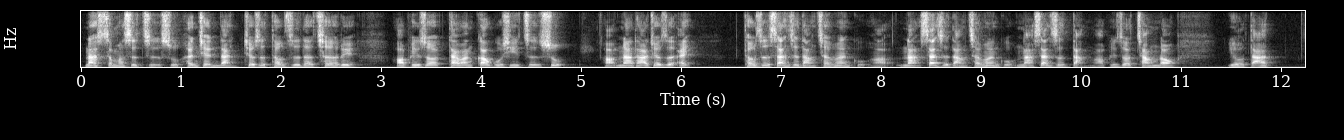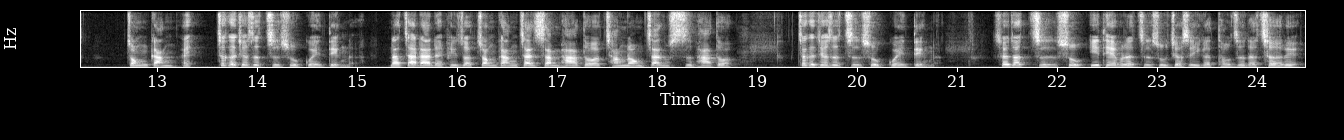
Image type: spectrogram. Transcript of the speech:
那什么是指数？很简单，就是投资的策略。好，比如说台湾高股息指数，好，那它就是哎，投资三十档成分股啊，那三十档成分股哪三十档啊？比如说长隆、友达、中钢，哎，这个就是指数规定的。那再来的，比如说中钢占三趴多，长隆占四趴多，这个就是指数规定了。所以说，指数 ETF 的指数就是一个投资的策略。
